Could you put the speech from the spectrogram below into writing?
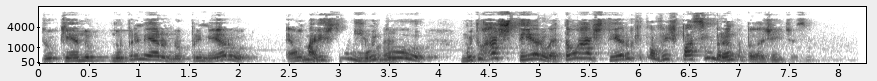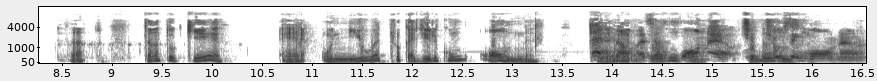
do que no, no primeiro. No primeiro é um mais Cristo sutil, muito, né? muito rasteiro. É tão rasteiro que talvez passe em branco pela gente. Assim. Exato. Tanto que é, o New é trocadilho com On, né? É, é, não, mas é o On é o Chosen One, né?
